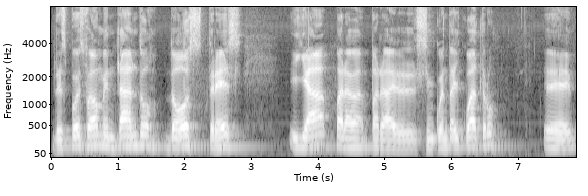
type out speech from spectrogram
Después fue aumentando, dos, tres, y ya para, para el 54 eh,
